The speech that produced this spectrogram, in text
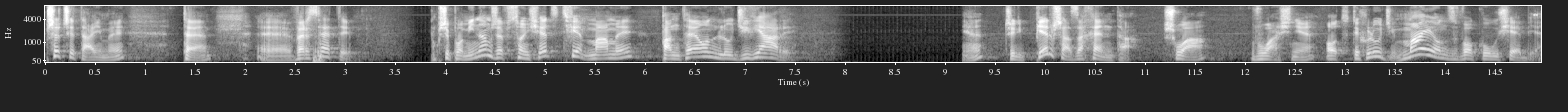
przeczytajmy te e, wersety. Przypominam, że w sąsiedztwie mamy panteon ludzi wiary. Nie? Czyli pierwsza zachęta szła właśnie od tych ludzi, mając wokół siebie.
